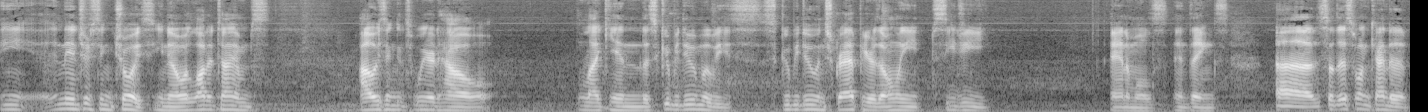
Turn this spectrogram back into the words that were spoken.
an interesting choice. You know, a lot of times, I always think it's weird how, like in the Scooby Doo movies, Scooby Doo and Scrappy are the only CG animals and things. Uh, so this one kind of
